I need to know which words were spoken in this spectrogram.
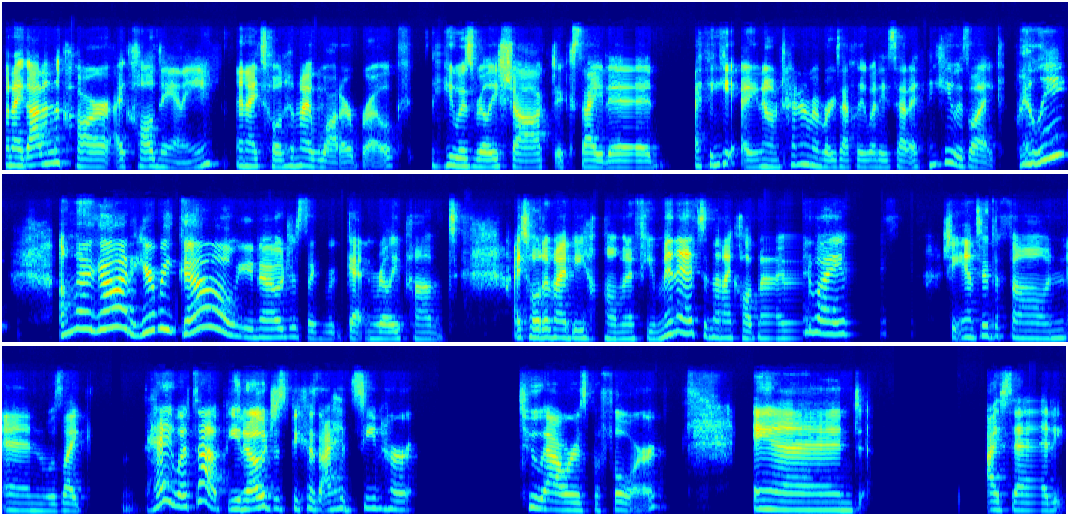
when I got in the car, I called Danny and I told him my water broke. He was really shocked, excited, I think he, you know, I'm trying to remember exactly what he said. I think he was like, Really? Oh my God, here we go. You know, just like getting really pumped. I told him I'd be home in a few minutes. And then I called my midwife. She answered the phone and was like, Hey, what's up? You know, just because I had seen her two hours before. And I said,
